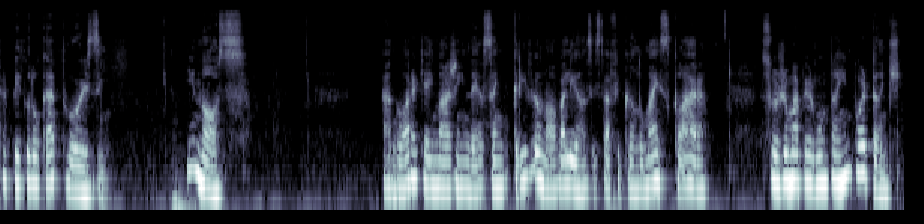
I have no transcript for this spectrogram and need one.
Capítulo 14 E nós? Agora que a imagem dessa incrível nova aliança está ficando mais clara, surge uma pergunta importante.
